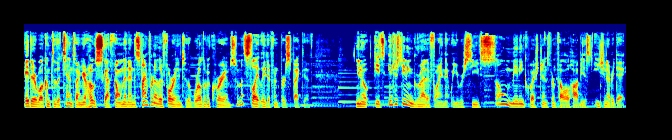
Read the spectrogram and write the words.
Hey there, welcome to the Tint. I'm your host, Scott Fellman, and it's time for another foray into the world of aquariums from a slightly different perspective. You know, it's interesting and gratifying that we receive so many questions from fellow hobbyists each and every day.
